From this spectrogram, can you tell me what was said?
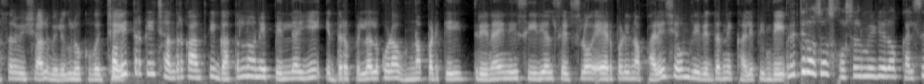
అసలు విషయాలు వెలుగులోకి వచ్చాయి. పవిత్రకి చంద్రకాంత్కి గతంలోనే పెళ్ళయి ఇద్దరు పిల్లలు కూడా ఉన్నప్పటికీ త్రినైని సీరియల్ సెట్స్లో ఏర్పడిన పరిచయం వీరిద్దరిని కలిపింది. ప్రతిరోజు సోషల్ మీడియాలో కలిసి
